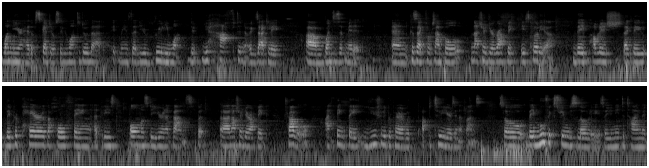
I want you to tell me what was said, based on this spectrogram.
one year ahead of schedule. So if you want to do that, it means that you really want, you have to know exactly um, when to submit it. And because, like for example, National Geographic Historia, they publish like they they prepare the whole thing at least almost a year in advance. But uh, National Geographic Travel, I think they usually prepare with up to two years in advance. So they move extremely slowly. So you need to time it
